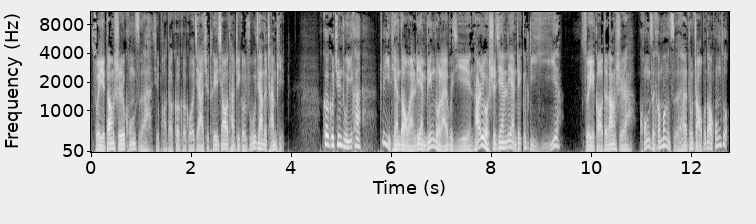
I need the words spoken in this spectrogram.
所以当时孔子啊，就跑到各个国家去推销他这个儒家的产品。各个君主一看，这一天到晚练兵都来不及，哪有时间练这个礼仪呀？所以搞得当时啊，孔子和孟子都找不到工作，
